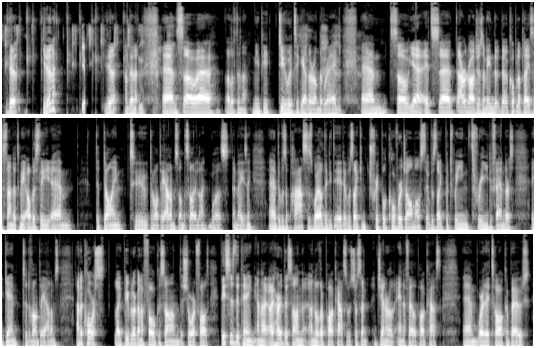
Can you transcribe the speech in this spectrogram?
You doing it? You doing it? Yep. You doing it? I'm doing it. Um, so uh, I love doing that. Me and Pete do it together on the reg. Um, so yeah, it's uh, Aaron Rodgers. I mean, the, the, a couple of plays that stand out to me. Obviously, um, the dime to Davante Adams on the sideline was amazing. Uh, there was a pass as well that he did. It was like in triple coverage almost. It was like between three defenders again to Davante Adams. And of course, like people are going to focus on the shortfalls. This is the thing, and I, I heard this on another podcast. It was just a general NFL podcast, um, where they talk about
